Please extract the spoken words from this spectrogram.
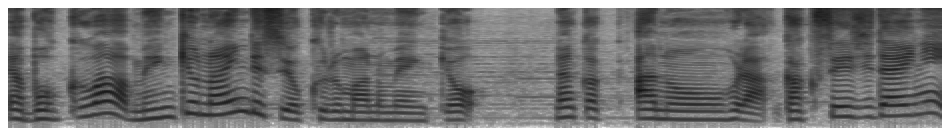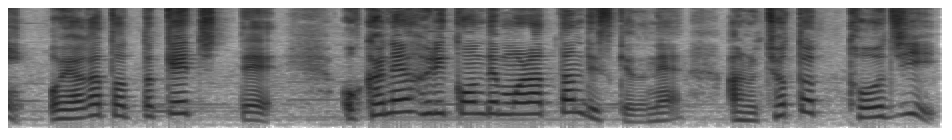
いや僕は免許ないんですよ車の免許。なんかあのーほら学生時代に親が取っとけっつってお金は振り込んでもらったんですけどね。あのちょっと当時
